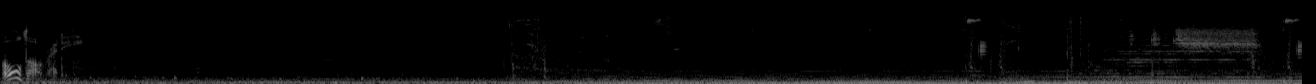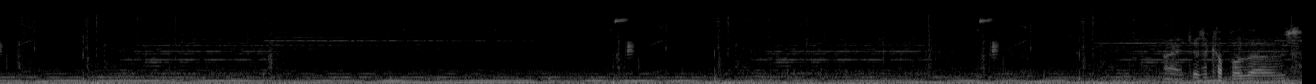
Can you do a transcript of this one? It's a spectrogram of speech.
old already? There's a couple of those.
